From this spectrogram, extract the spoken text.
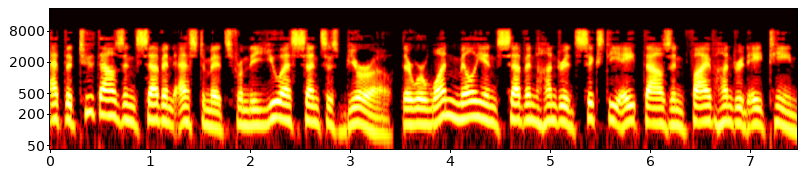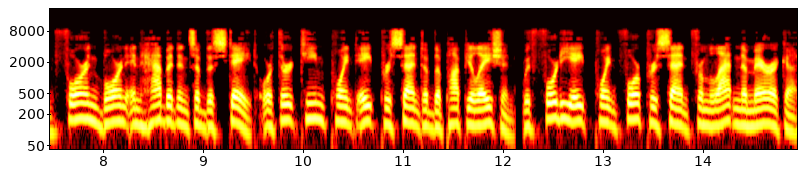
At the 2007 estimates from the U.S. Census Bureau, there were 1,768,518 foreign-born inhabitants of the state or 13.8% of the population, with 48.4% from Latin America,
